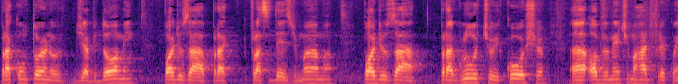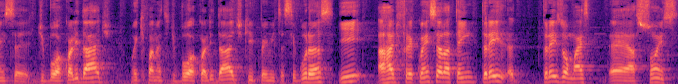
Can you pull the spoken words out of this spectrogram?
para contorno de abdômen, pode usar para flacidez de mama, pode usar para glúteo e coxa. Uh, obviamente, uma radiofrequência de boa qualidade, um equipamento de boa qualidade que permita segurança. E a radiofrequência ela tem três, três ou mais é, ações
